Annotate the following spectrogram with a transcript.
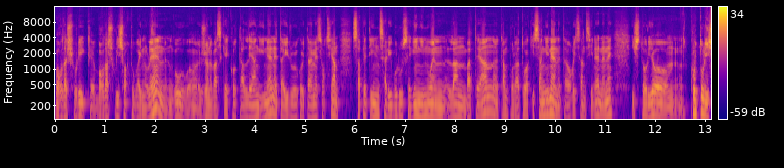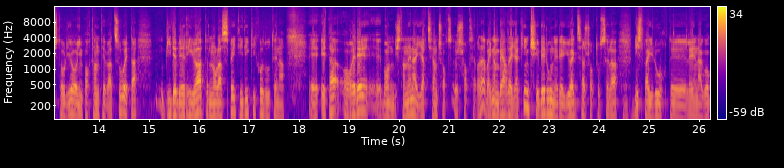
bordasurik, bordasuri sortu baino lehen, gu uh, jone bazkeko taldean ginen, eta irurko eta emezortzian zapetin zari buruz egin ginuen lan batean, kanporatuak izan ginen, eta hor izan ziren, ene, historio, mm, kultur historio importante batzu, eta bide berri bat nolazpeit irikiko dutena. E, eta hor ere, bon, biztan dena, jartzean sortzea bada, baina behar da jakin, txiberun ere joaitza sortu zela, mm bizpailu urte lehenago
